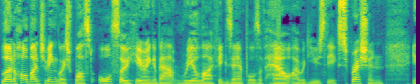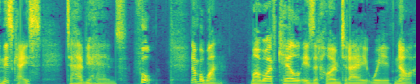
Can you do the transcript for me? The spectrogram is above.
learn a whole bunch of English whilst also hearing about real life examples of how I would use the expression, in this case, to have your hands full. Number one, my wife Kel is at home today with Noah.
